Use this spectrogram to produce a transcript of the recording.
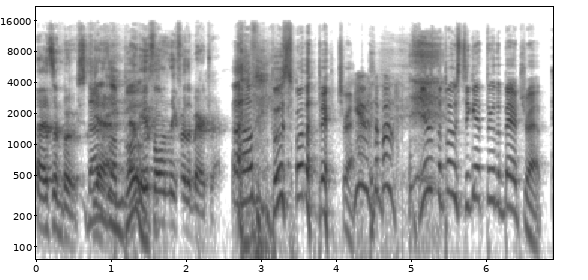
That's a boost. That yeah. is a boost. if only for the bear trap. boost for the bear trap. Use the boost. Use the boost to get through the bear trap.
